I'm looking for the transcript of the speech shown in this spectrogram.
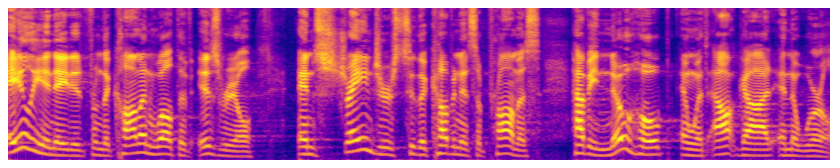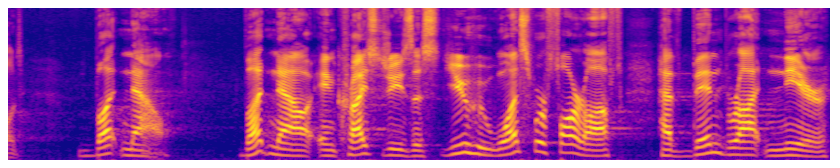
alienated from the commonwealth of Israel and strangers to the covenants of promise, having no hope and without God in the world. But now, but now in Christ Jesus, you who once were far off have been brought near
